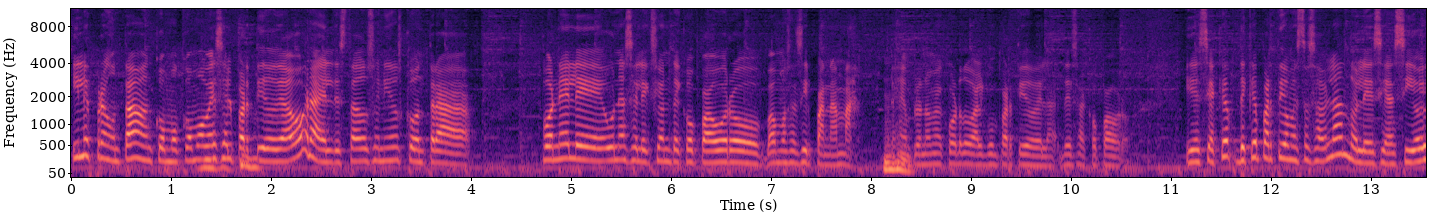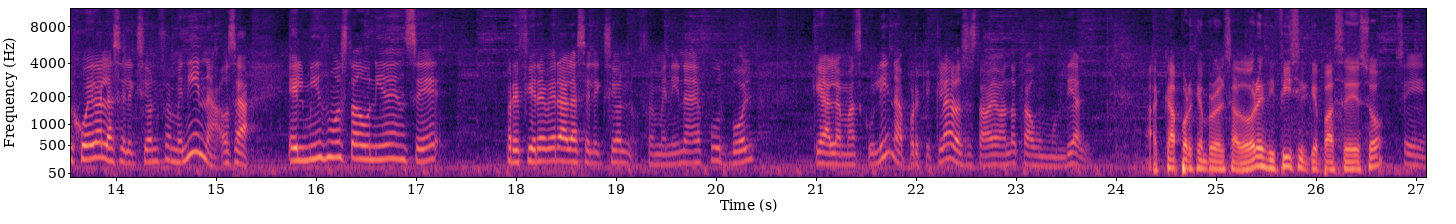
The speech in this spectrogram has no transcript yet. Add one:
y les preguntaban como, ¿cómo ves el partido de ahora, el de Estados Unidos contra, ponele una selección de Copa Oro, vamos a decir Panamá, por ejemplo, no me acuerdo algún partido de, la, de esa Copa Oro. Y decía, ¿qué- ¿de qué partido me estás hablando? Le decía, si hoy juega la selección femenina, o sea, el mismo estadounidense prefiere ver a la selección femenina de fútbol que a la masculina, porque claro, se estaba llevando a cabo un mundial. Acá, por ejemplo, en El Salvador es difícil que pase eso, Sí.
